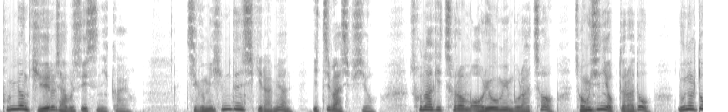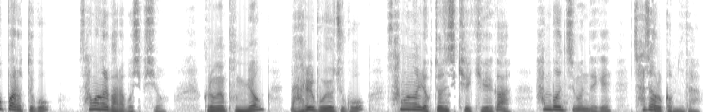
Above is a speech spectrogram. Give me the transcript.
분명 기회를 잡을 수 있으니까요. 지금이 힘든 시기라면 잊지 마십시오. 소나기처럼 어려움이 몰아쳐 정신이 없더라도 눈을 똑바로 뜨고 상황을 바라보십시오. 그러면 분명 나를 보여주고 상황을 역전시킬 기회가 한 번쯤은 내게 찾아올 겁니다.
